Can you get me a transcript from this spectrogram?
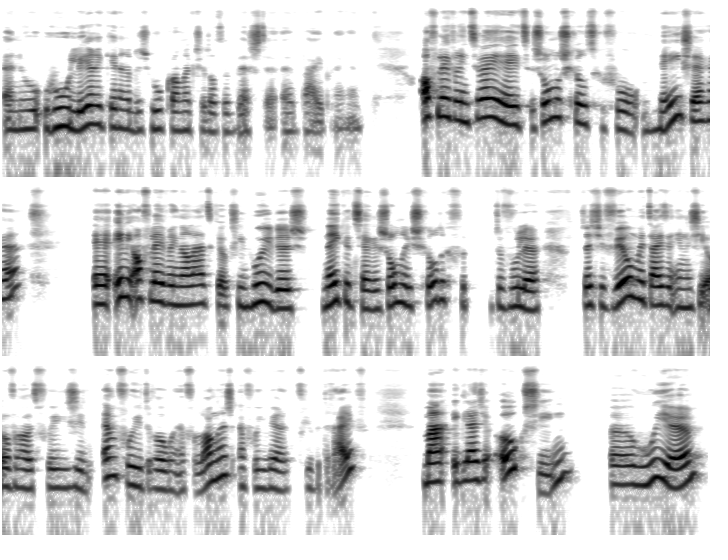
en hoe, hoe leren kinderen, dus hoe kan ik ze dat het beste bijbrengen? Aflevering 2 heet Zonder schuldgevoel nee zeggen. in die aflevering dan laat ik je ook zien hoe je dus nee kunt zeggen zonder je schuldig te voelen zodat je veel meer tijd en energie overhoudt voor je gezin en voor je dromen en verlangens en voor je werk of je bedrijf. Maar ik laat je ook zien uh, hoe je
